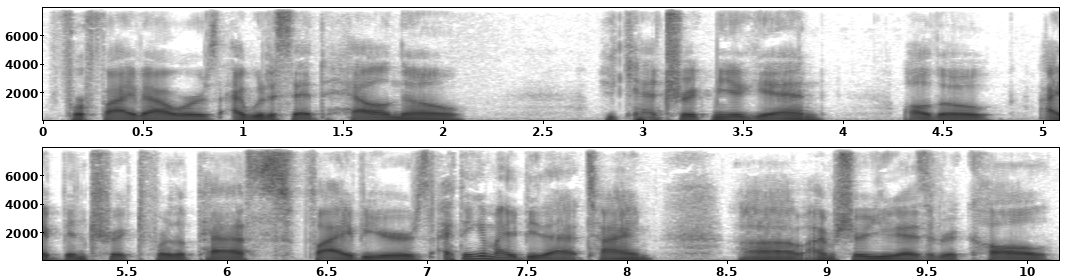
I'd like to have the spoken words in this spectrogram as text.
for five hours, I would have said, hell no. You can't trick me again. Although I've been tricked for the past five years. I think it might be that time. Uh, I'm sure you guys recall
